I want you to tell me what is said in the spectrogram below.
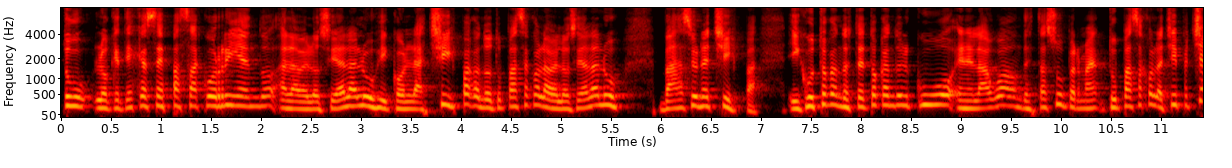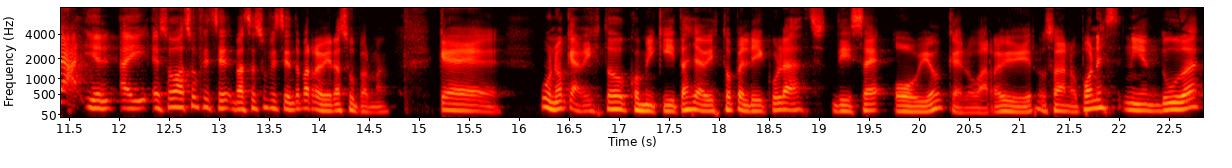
tú lo que tienes que hacer es pasar corriendo a la velocidad de la luz y con la chispa, cuando tú pasas con la velocidad de la luz, vas a hacer una chispa. Y justo cuando esté tocando el cubo en el agua donde está Superman, tú pasas con la chispa, ¡cha! Y el, eso va, va a ser suficiente para revivir a Superman. Que uno que ha visto comiquitas y ha visto películas dice, obvio, que lo va a revivir. O sea, no pones ni en duda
